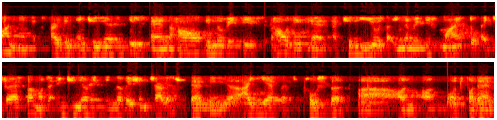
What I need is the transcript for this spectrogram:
fun and exciting engineering is and how innovative, how they can actually use the innovative mind to address some of the engineering innovation challenge that the uh, IES has posted uh, on, on, on for them.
